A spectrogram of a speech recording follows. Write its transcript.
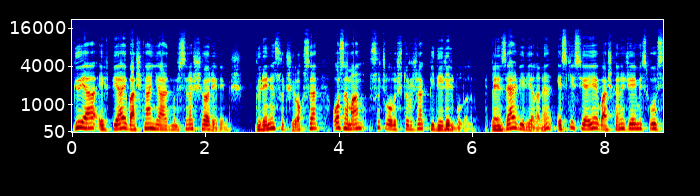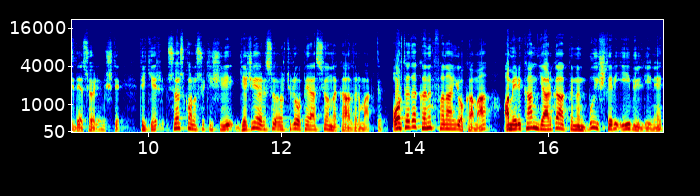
güya FBI Başkan Yardımcısına şöyle demiş. Gülen'in suçu yoksa o zaman suç oluşturacak bir delil bulalım. Benzer bir yalanı eski CIA Başkanı James Woolsey de söylemişti. Fikir, söz konusu kişiyi gece yarısı örtülü operasyonla kaldırmaktı. Ortada kanıt falan yok ama Amerikan yargı aklının bu işleri iyi bildiğini,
